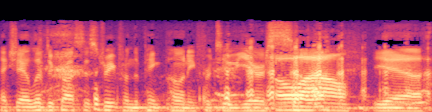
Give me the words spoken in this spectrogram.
Actually, I lived across the street from the Pink Pony for two years. Oh, so- wow. Yeah,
